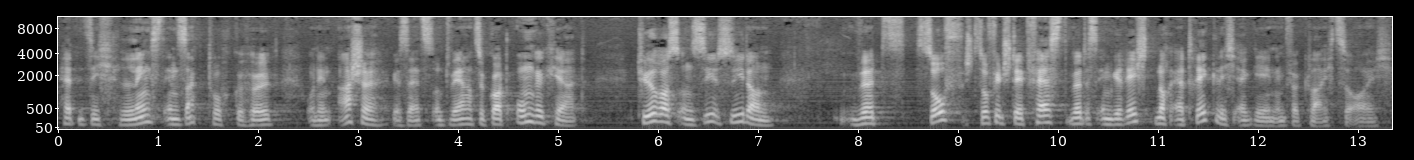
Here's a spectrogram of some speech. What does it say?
hätten sich längst in Sacktuch gehüllt und in Asche gesetzt und wären zu Gott umgekehrt. Tyros und Si- Sidon wird, so, so viel steht fest, wird es im Gericht noch erträglich ergehen im Vergleich zu euch.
